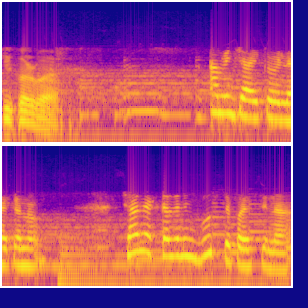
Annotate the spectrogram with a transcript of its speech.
কি করবা? আমি যাই করি না কেন? স্যার একটা জিনিস বুঝতে পারছি না।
